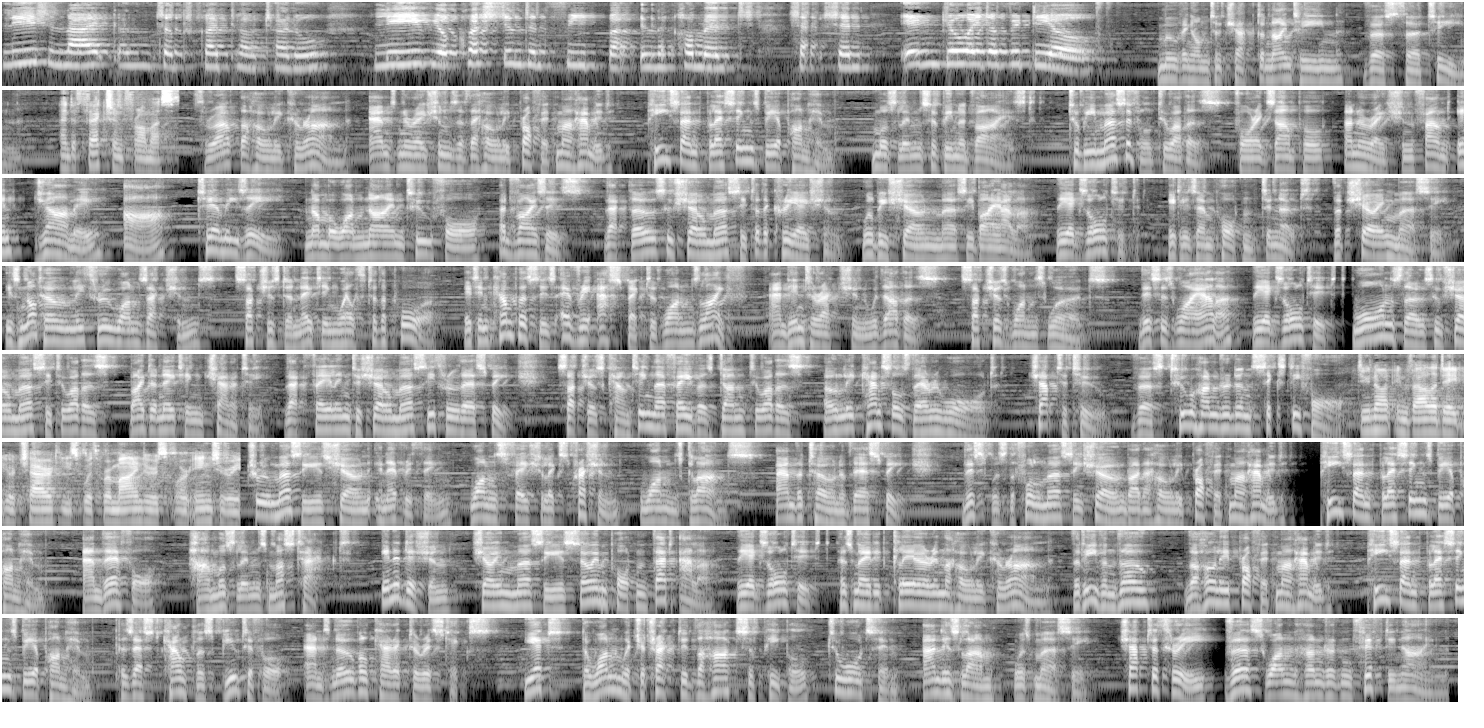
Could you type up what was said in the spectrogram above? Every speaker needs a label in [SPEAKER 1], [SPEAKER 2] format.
[SPEAKER 1] like and subscribe to our channel. Leave your questions and feedback in the comments section. Enjoy the video.
[SPEAKER 2] Moving on to chapter 19, verse 13.
[SPEAKER 3] and affection from us.
[SPEAKER 2] Throughout the Holy Quran, and narrations of the Holy Prophet Muhammad, peace and blessings be upon him, Muslims have been advised to be merciful to others. For example, a narration found in Jami R. Tirmizi, number 1924, advises that those who show mercy to the creation will be shown mercy by Allah, the Exalted. It is important to note that showing mercy is not only through one's actions, such as donating wealth to the poor, it encompasses every aspect of one's life and interaction with others, such as one's words. This is why Allah, the Exalted, warns those who show mercy to others by donating charity, that failing to show mercy through their speech, such as counting their favors done to others, only cancels their reward. Chapter 2, verse 264.
[SPEAKER 3] Do not invalidate your charities with reminders or injury.
[SPEAKER 2] True mercy is shown in everything one's facial expression, one's glance, and the tone of their speech. This was the full mercy shown by the Holy Prophet Muhammad, peace and blessings be upon him, and therefore, how Muslims must act. In addition, showing mercy is so important that Allah, the Exalted, has made it clear in the Holy Quran that even though the Holy Prophet Muhammad, peace and blessings be upon him, possessed countless beautiful and noble characteristics, yet the one which attracted the hearts of people towards him and Islam was mercy. Chapter 3, verse 159.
